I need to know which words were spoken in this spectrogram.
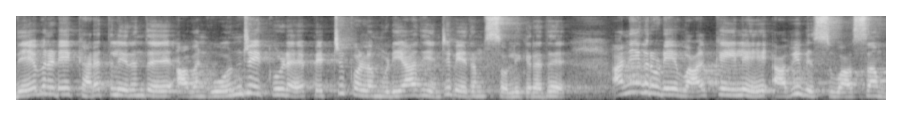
தேவனுடைய கரத்திலிருந்து அவன் ஒன்றை கூட பெற்றுக்கொள்ள முடியாது என்று வேதம் சொல்லுகிறது. அநேகருடைய வாழ்க்கையிலே அவிவிசுவாசம்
